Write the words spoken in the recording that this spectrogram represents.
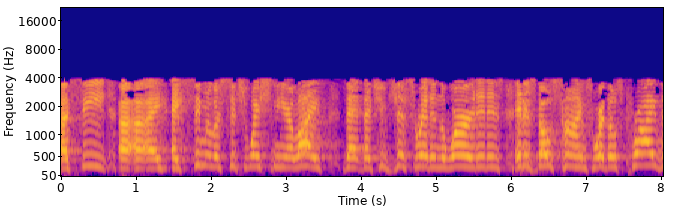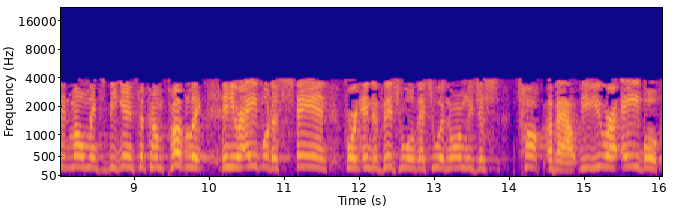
uh see uh, uh, a, a similar situation in your life that, that you've just read in the Word. It is, it is those times where those private moments begin to come public and you're able to stand for an individual that you would normally just talk about. You are able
